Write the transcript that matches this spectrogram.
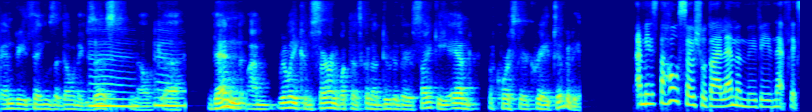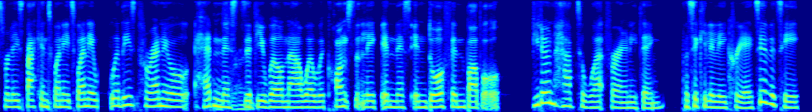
envy things that don't exist, mm, you know, mm. uh, then I'm really concerned what that's going to do to their psyche and, of course, their creativity. I mean, it's the whole social dilemma movie Netflix released back in 2020. We're these perennial hedonists, right. if you will, now, where we're constantly in this endorphin bubble. If you don't have to work for anything, particularly creativity,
